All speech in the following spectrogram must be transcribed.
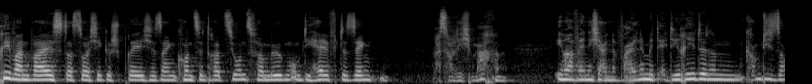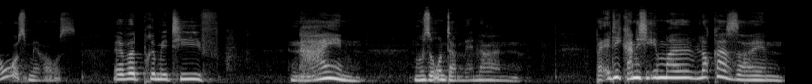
Chivan weiß, dass solche Gespräche sein Konzentrationsvermögen um die Hälfte senken. Was soll ich machen? Immer wenn ich eine Weile mit Eddie rede, dann kommt die Sau aus mir raus. Er wird primitiv. Nein, nur so unter Männern. Bei Eddie kann ich eben mal locker sein.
